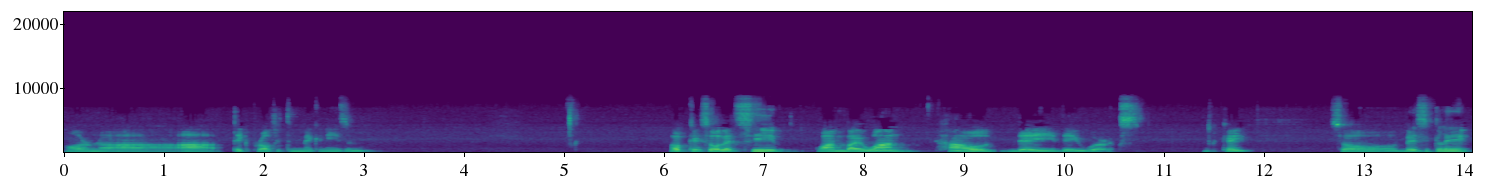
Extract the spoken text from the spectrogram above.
or a take profit mechanism Okay, so let's see one by one how they they works. Okay, so basically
